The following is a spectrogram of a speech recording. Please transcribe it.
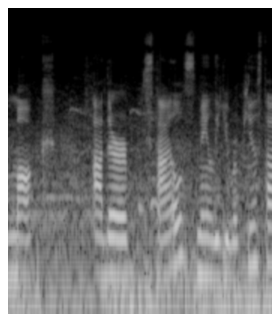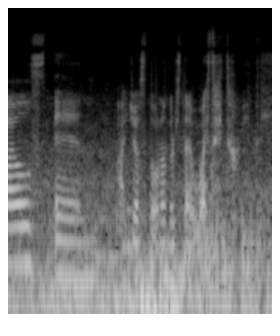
mock other styles, mainly European styles, and I just don't understand why they do it.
